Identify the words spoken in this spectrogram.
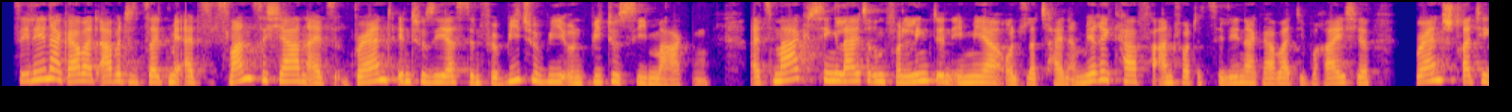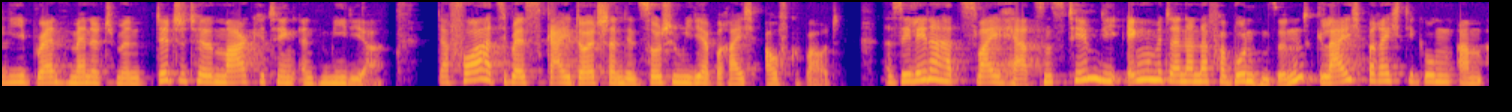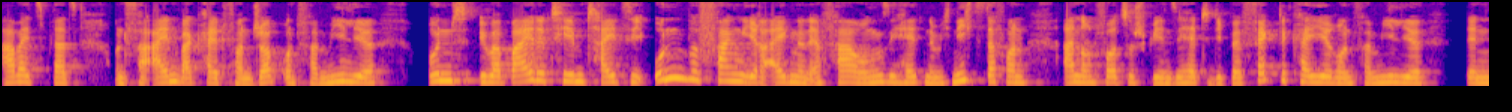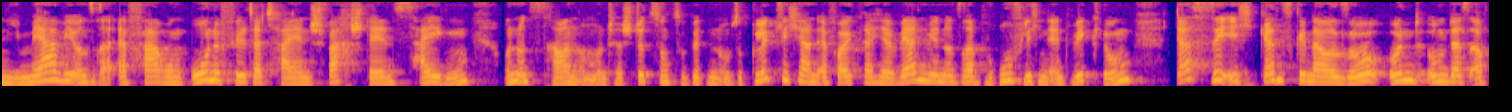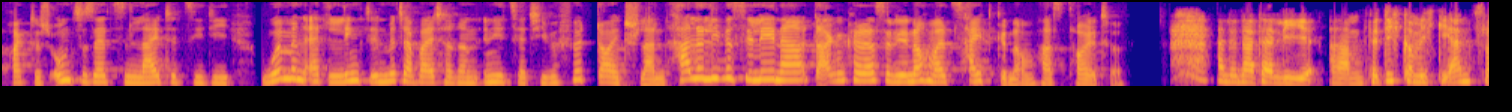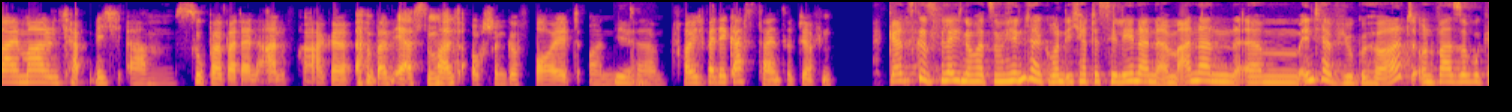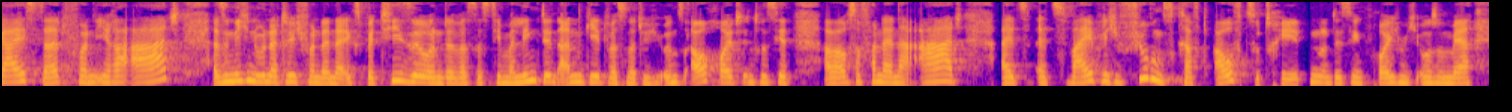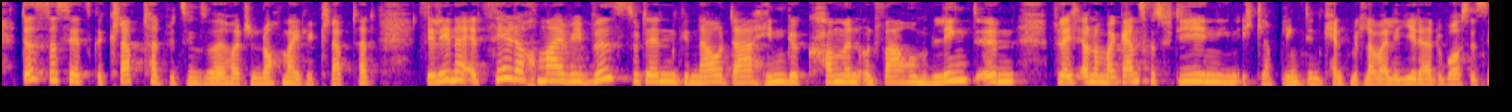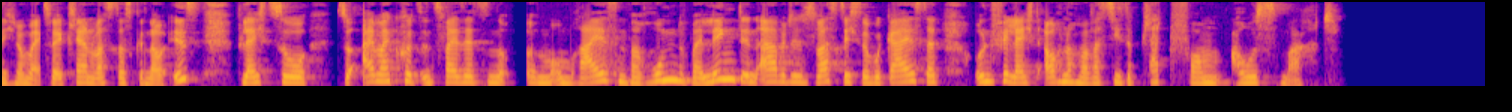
Selena Gabert arbeitet seit mehr als 20 Jahren als Brand-Enthusiastin für B2B und B2C-Marken. Als Marketingleiterin von LinkedIn EMEA und Lateinamerika verantwortet Selena Gabert die Bereiche Brandstrategie, Brandmanagement, Digital Marketing und Media. Davor hat sie bei Sky Deutschland den Social-Media-Bereich aufgebaut. Selena hat zwei Herzensthemen, die eng miteinander verbunden sind. Gleichberechtigung am Arbeitsplatz und Vereinbarkeit von Job und Familie. Und über beide Themen teilt sie unbefangen ihre eigenen Erfahrungen. Sie hält nämlich nichts davon, anderen vorzuspielen. Sie hätte die perfekte Karriere und Familie denn je mehr wir unsere Erfahrungen ohne Filter teilen, Schwachstellen zeigen und uns trauen, um Unterstützung zu bitten, umso glücklicher und erfolgreicher werden wir in unserer beruflichen Entwicklung. Das sehe ich ganz genauso. Und um das auch praktisch umzusetzen, leitet sie die Women at LinkedIn Mitarbeiterin Initiative für Deutschland. Hallo, liebe Selena. Danke, dass du dir nochmal Zeit genommen hast heute. Hallo Nathalie, ähm, für dich komme ich gern zweimal und ich habe mich ähm, super bei deiner Anfrage beim ersten Mal auch schon gefreut und yeah. äh, freue mich bei dir Gast sein zu dürfen. Ganz kurz vielleicht nochmal zum Hintergrund. Ich hatte Selena in einem anderen ähm, Interview gehört und war so begeistert von ihrer Art. Also nicht nur natürlich von deiner Expertise und äh, was das Thema LinkedIn angeht, was natürlich uns auch heute interessiert, aber auch so von deiner Art, als, als weibliche Führungskraft aufzutreten. Und deswegen freue ich mich umso mehr, dass das jetzt geklappt hat, beziehungsweise heute nochmal geklappt hat. Selena, erzähl doch mal, wie bist du denn genau da hingekommen und warum LinkedIn? Vielleicht auch nochmal ganz kurz für diejenigen, ich glaube, LinkedIn kennt mittlerweile jeder. Du brauchst jetzt nicht nochmal zu erklären, was das genau ist. Vielleicht so, so einmal kurz in zwei Sätzen um, umreißen, warum du bei LinkedIn arbeitest, was dich so begeistert und vielleicht auch nochmal, was diese Plattform ausmacht.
